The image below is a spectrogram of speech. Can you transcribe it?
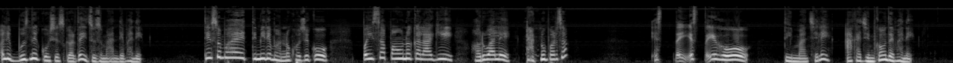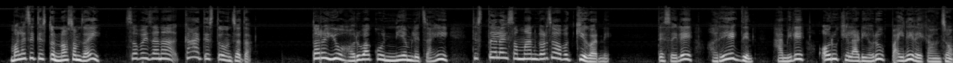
अलि बुझ्ने कोसिस गर्दै जुजुमानले भने त्यसो भए तिमीले भन्न खोजेको पैसा पाउनका लागि हरुवाले ढाँट्नुपर्छ? यस्तै यस्तै हो। ती मान्छेले आँखा झिम्काउँदै भने मलाई चाहिँ त्यस्तो नसम्झ है। सबैजना कहाँ त्यस्तो हुन्छ त? तर यो हरुवाको नियमले चाहिँ त्यस्तैलाई सम्मान गर्छ अब के गर्ने? त्यसैले हरेक दिन हामीले अरू खेलाडीहरू पाइ नै रहेका हुन्छौं।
